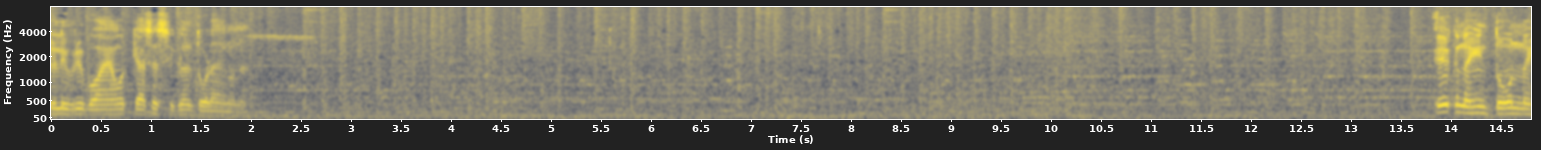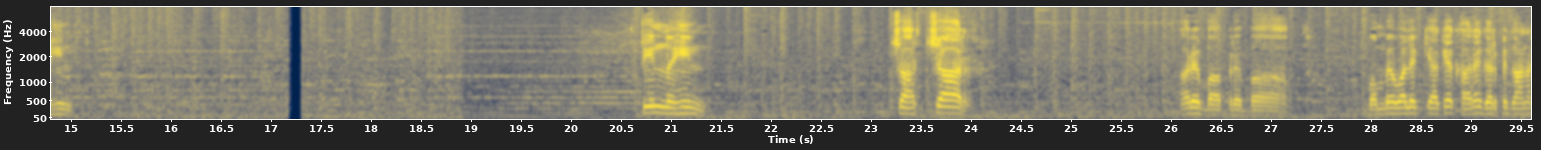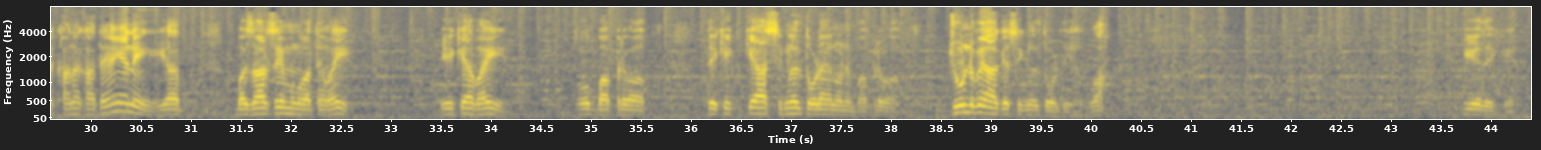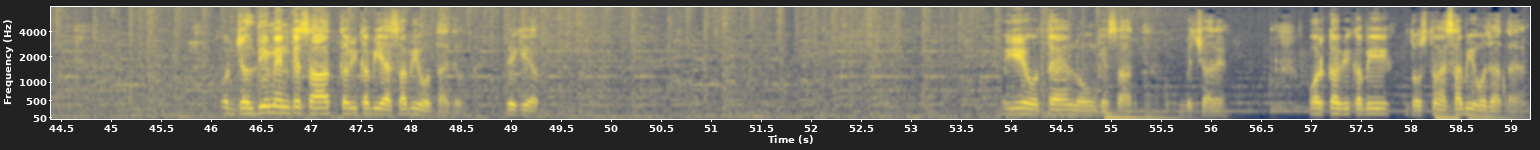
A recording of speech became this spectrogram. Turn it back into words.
Delivery boy हैं और कैसे सिग्नल तोड़ा है इन्होंने? एक नहीं, दो नहीं। तीन नहीं। चार चार। अरे बाप रे बाप। बॉम्बे वाले क्या क्या खा रहे हैं? घर पे गाना, खाना खाते हैं या नहीं? या बाज़ार से मंगवाते हैं भाई? ये क्या भाई? ओ बाप रे बाप। देखिए क्या सिग्नल तोड़ा है इन्होंने, बाप रे बाप। झुंड में आके सिग्नल तोड़ दिया, वाह। ये देखिए। और जल्दी में इनके साथ कभी कभी ऐसा भी होता है देखिए अब ये होता है लोगों के साथ, बेचारे। और कभी कभी दोस्तों ऐसा भी हो जाता है।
